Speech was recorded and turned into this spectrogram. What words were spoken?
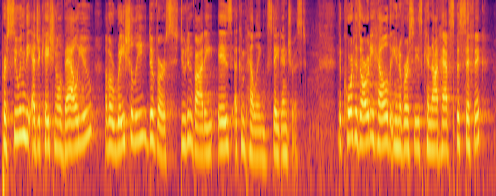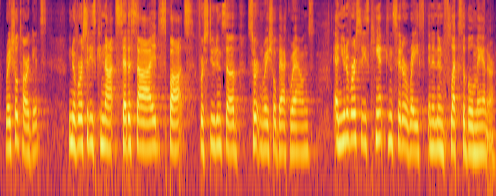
Pursuing the educational value of a racially diverse student body is a compelling state interest. The court has already held that universities cannot have specific racial targets. Universities cannot set aside spots for students of certain racial backgrounds. And universities can't consider race in an inflexible manner.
